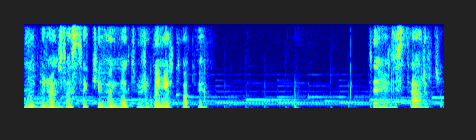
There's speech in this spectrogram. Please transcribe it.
Zbieram dwa staki węgla, to już go nie kopię. To mi wystarczy.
